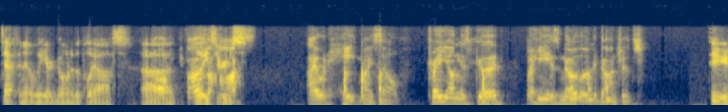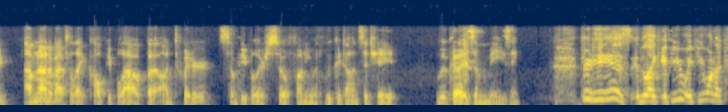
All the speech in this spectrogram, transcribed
definitely are going to the playoffs. Uh, oh, if I was the Blazers. Hawks, I would hate myself. Trae Young is good, but he is no Luka Doncic. Dude, I'm not about to like call people out, but on Twitter, some people are so funny with Luka Doncic hate. Luka is amazing. Dude, he is. And like if you if you want to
